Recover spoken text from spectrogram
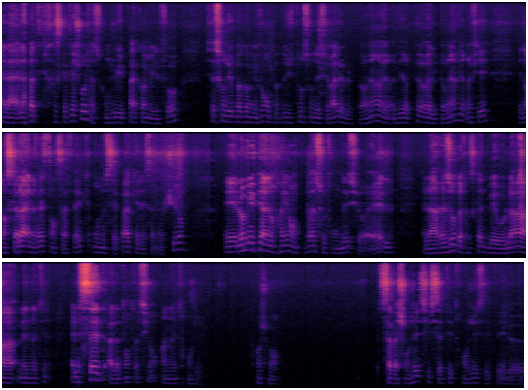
elle n'a pas de quelque chose, elle ne se conduit pas comme il faut. Si elle ne se conduit pas comme il faut, on ne peut pas du tout se fonder sur elle, elle ne peut, rien, peut rien vérifier. Et dans ce cas-là, elle reste en safek, on ne sait pas quelle est sa nature. Et l'omipé on ne peut pas se fonder sur elle. Elle a un réseau Beola, elle cède à la tentation un étranger. Franchement. Ça va changer si cet étranger c'était le,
